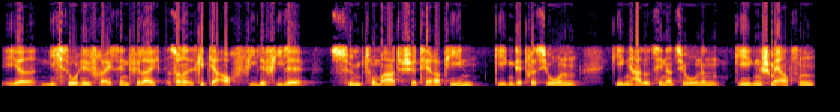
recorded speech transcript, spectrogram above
eher nicht so hilfreich sind vielleicht, sondern es gibt ja auch viele, viele symptomatische Therapien gegen Depressionen, gegen Halluzinationen, gegen Schmerzen,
